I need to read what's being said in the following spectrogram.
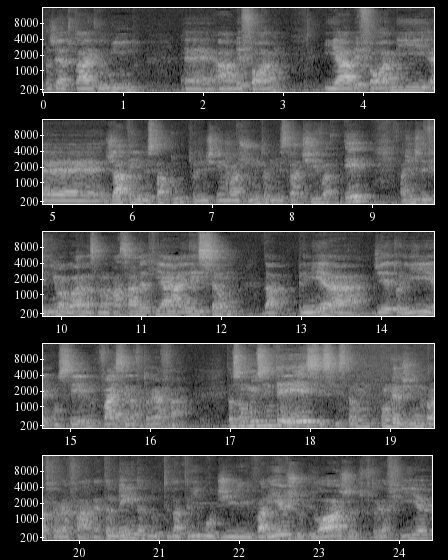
projeto está evoluindo, é, a ABForm. E a ABForm é, já tem um estatuto, a gente tem uma junta administrativa e a gente definiu agora, na semana passada, que a eleição da primeira diretoria, conselho, vai ser na fotografar. Então são muitos interesses que estão convergindo para fotografar. Né? Também na, tribo de varejo, de loja, de fotografia,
